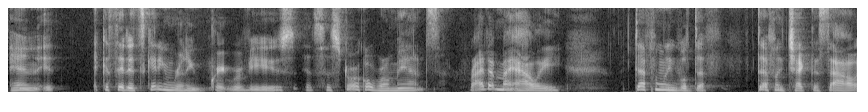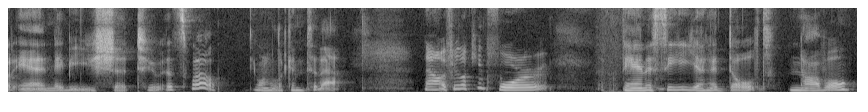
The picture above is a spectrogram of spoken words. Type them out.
and it like I said, it's getting really great reviews. It's historical romance, right up my alley. Definitely will def- definitely check this out, and maybe you should too as well. You want to look into that. Now, if you're looking for a fantasy young adult novel,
